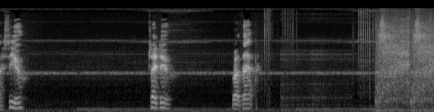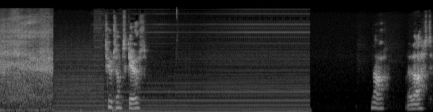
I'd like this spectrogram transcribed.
I see you. What I do about that? Two jump scares. No, I lost.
